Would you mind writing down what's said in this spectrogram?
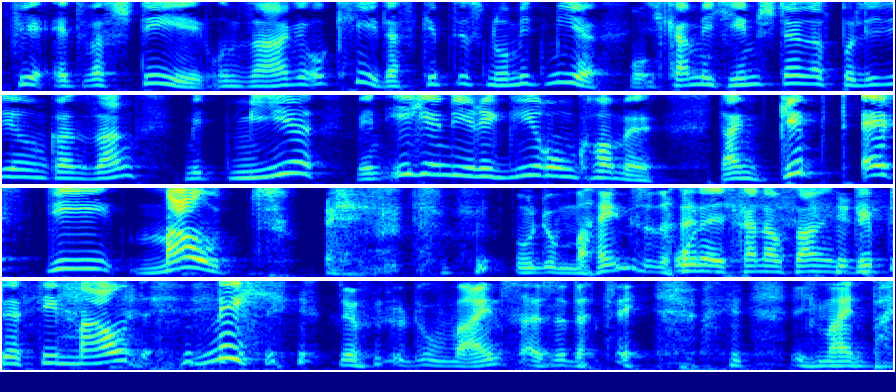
für etwas stehe und sage, okay, das gibt es nur mit mir. Oh. Ich kann mich hinstellen als Politiker und kann sagen, mit mir, wenn ich in die Regierung komme, dann gibt es die Maut. Und du meinst, Oder ich kann auch sagen, gibt es die Maut nicht. du, du meinst also tatsächlich, ich meine bei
